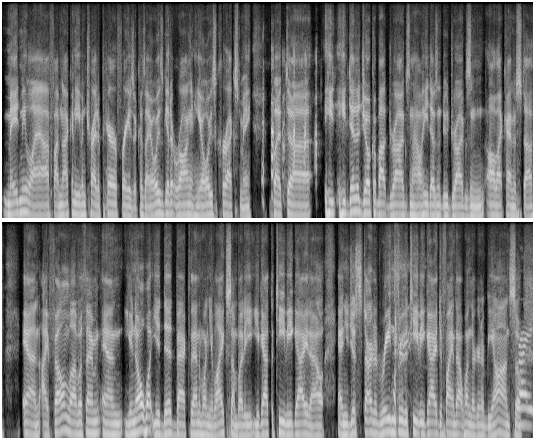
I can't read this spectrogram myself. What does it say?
made me laugh. I'm not going to even try to paraphrase it because I always get it wrong, and he always corrects me. But uh, he he did a joke about drugs and how he doesn't do drugs and all that kind of stuff. And I fell in love with him. And you know what you did back then when you like somebody, you got the TV guide out and you just started reading through the TV guide to find out when they're going to be on. So right.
